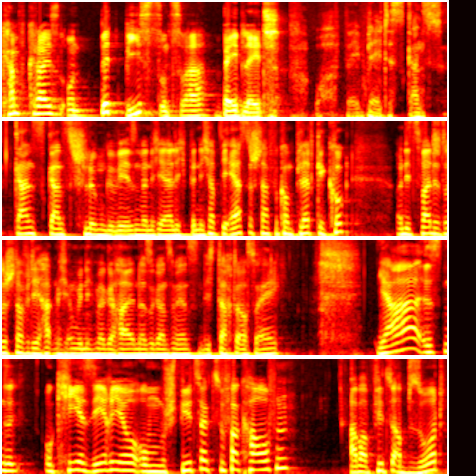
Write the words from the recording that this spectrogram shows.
Kampfkreisel und Bitbeasts, und zwar Beyblade. Oh, Beyblade ist ganz, ganz, ganz schlimm gewesen, wenn ich ehrlich bin. Ich habe die erste Staffel komplett geguckt und die zweite, dritte Staffel, die hat mich irgendwie nicht mehr gehalten. Also ganz im Ernst. Ich dachte auch so, ey, ja, ist eine okaye Serie, um Spielzeug zu verkaufen, aber viel zu absurd.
